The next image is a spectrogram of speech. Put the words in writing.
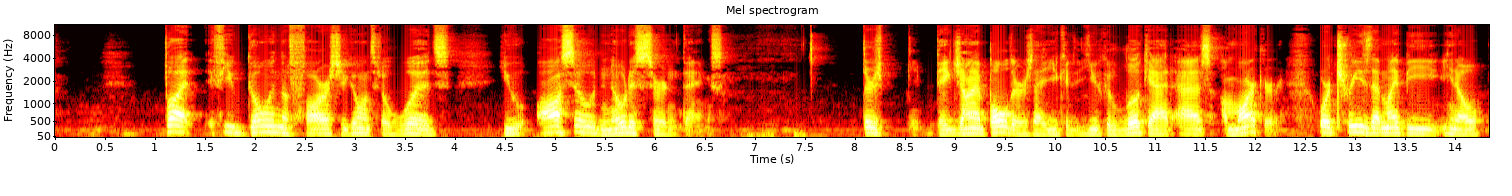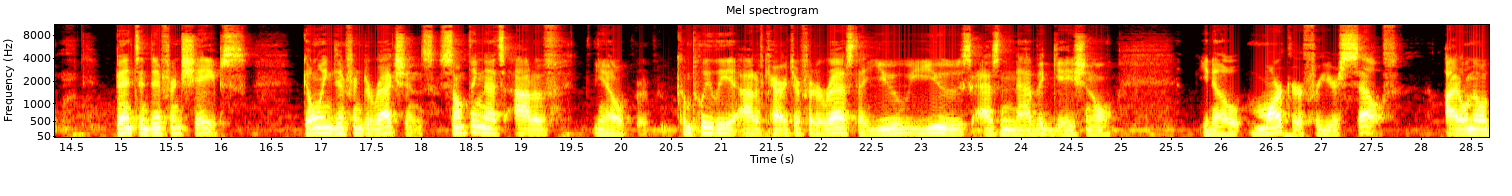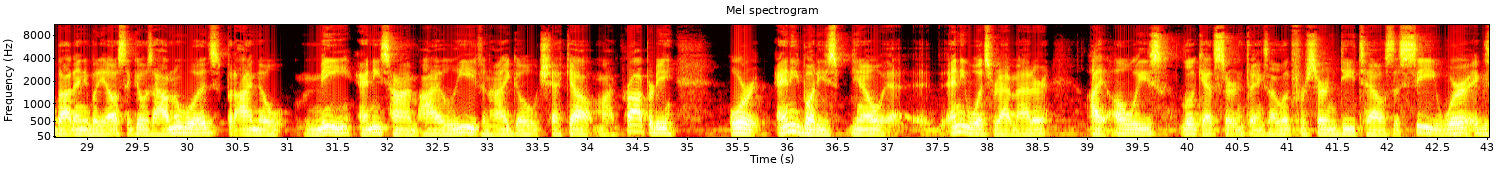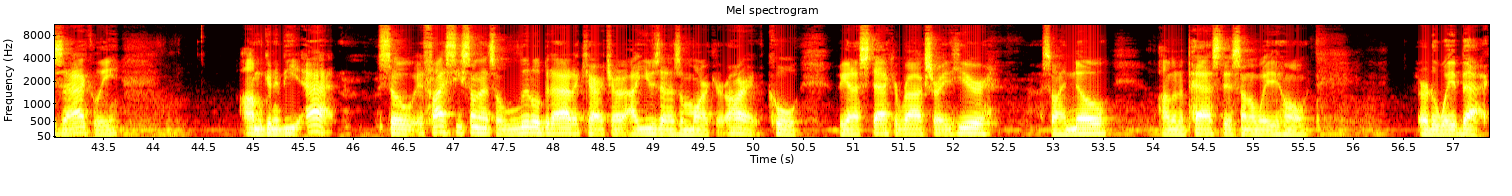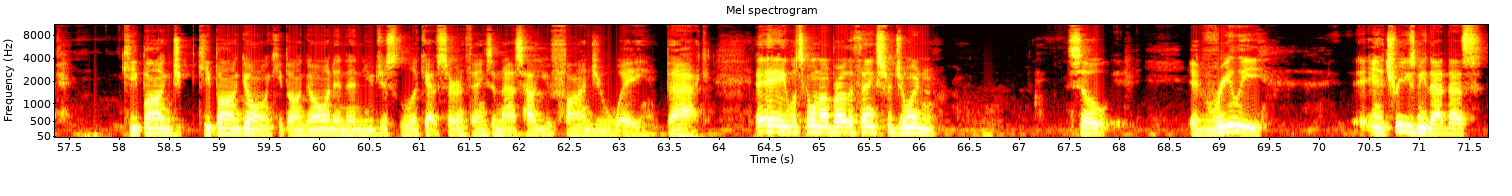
But if you go in the forest, you go into the woods, you also notice certain things. There's big giant boulders that you could you could look at as a marker or trees that might be, you know, bent in different shapes, going different directions. Something that's out of, you know, completely out of character for the rest that you use as navigational, you know, marker for yourself. I don't know about anybody else that goes out in the woods, but I know me, anytime I leave and I go check out my property or anybody's, you know, any woods for that matter, I always look at certain things. I look for certain details to see where exactly I'm going to be at. So if I see something that's a little bit out of character, I use that as a marker. All right, cool. We got a stack of rocks right here. So I know I'm going to pass this on the way home or the way back keep on keep on going keep on going and then you just look at certain things and that's how you find your way back hey what's going on brother thanks for joining so it really it intrigues me that that's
